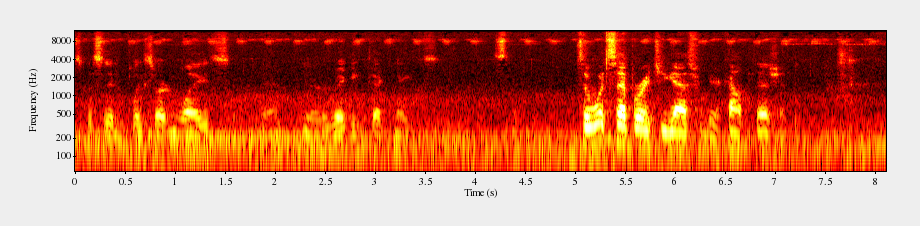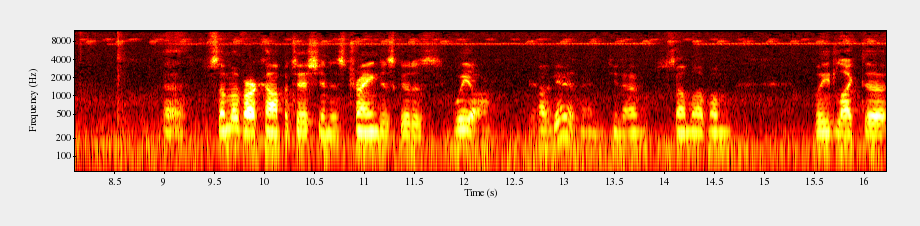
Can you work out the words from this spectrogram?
specifically certain ways, and you know the rigging techniques. So what separates you guys from your competition? Uh, some of our competition is trained as good as we are. Oh, good. And you know, some of them we'd like to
